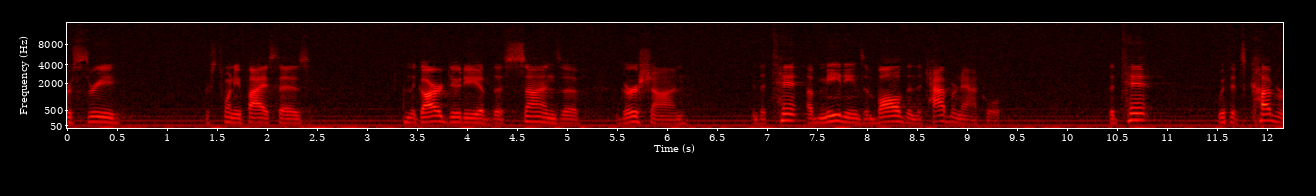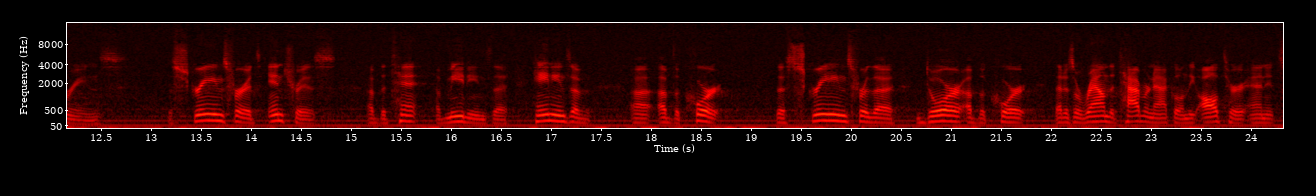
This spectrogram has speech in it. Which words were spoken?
Numbers 3, verse 25 says, And the guard duty of the sons of Gershon in the tent of meetings involved in the tabernacle, the tent with its coverings, the screens for its interests of the tent of meetings, the hangings of, uh, of the court, the screens for the door of the court that is around the tabernacle and the altar and its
